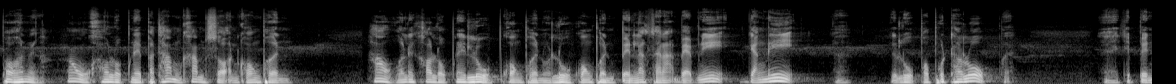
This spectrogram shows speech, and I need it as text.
เพราะฉะนั้นเฮ้าเคารพในพระธรรมคำสอนของเพิ่นเฮ้าก็เลยเคารพในรูปของเพิ่นว่ารูปของเพิ่นเป็นลักษณะแบบนี้อย่างนี้คือรูปพระพุทธรูปจะเป็น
